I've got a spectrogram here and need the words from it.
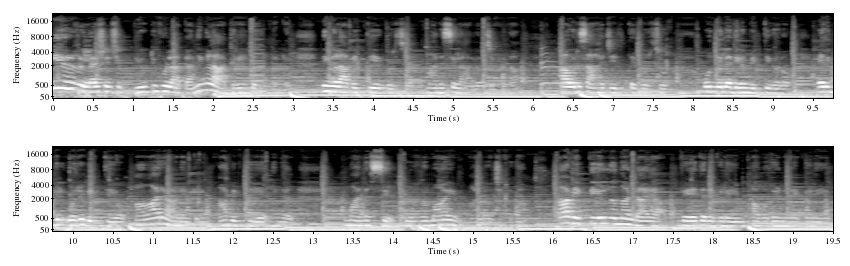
ഈ ഒരു റിലേഷൻഷിപ്പ് ബ്യൂട്ടിഫുൾ ആക്കാൻ നിങ്ങൾ ആഗ്രഹിക്കുന്നുണ്ടെങ്കിൽ നിങ്ങൾ ആ വ്യക്തിയെക്കുറിച്ച് മനസ്സിൽ ആലോചിക്കുക. ആ ഒരു സാഹചര്യത്തെക്കുറിച്ചോ ഒന്നിലധികം വ്യക്തികളോ അല്ലെങ്കിൽ ഒരു വ്യക്തിയോ ആരാണെങ്കിലും ആ വ്യക്തിയെ നിങ്ങൾ മനസ്സിൽ പൂർണമായും ആലോചിക്കുക. ആ വ്യക്തിയിൽ നിന്നുണ്ടായ വേദനകളെയും അവഗണനകളെയും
